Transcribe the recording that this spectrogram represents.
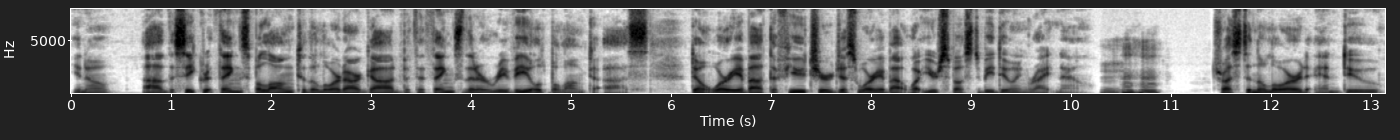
you know, uh, the secret things belong to the Lord our God, but the things that are revealed belong to us. Don't worry about the future, just worry about what you're supposed to be doing right now. Mm-hmm. Trust in the Lord and do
